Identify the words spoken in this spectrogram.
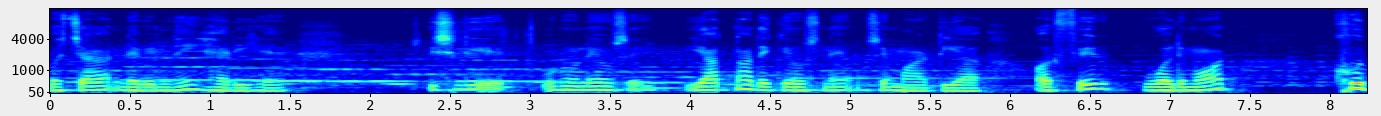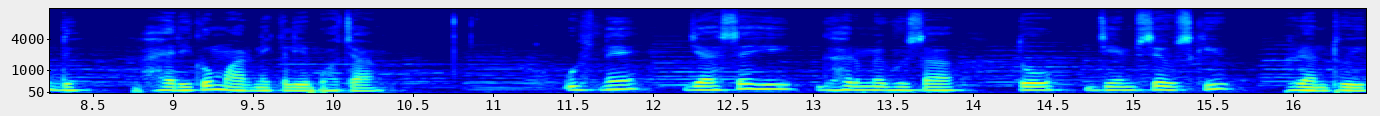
बच्चा नेविल नहीं, हैरी है। इसलिए उन्होंने उसे यातना देकर उसने उसे मार दिया और फिर वोल्डेमॉर्ट खुद हैरी को मारने के लिए पहुँचा। उसने जैसे ही घर में घुसा तो जेम्स से उसकी भिड़ंत हुई।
